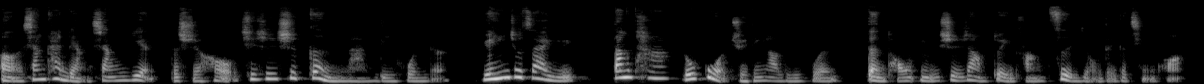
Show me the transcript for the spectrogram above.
呃相看两相厌的时候，其实是更难离婚的。原因就在于，当他如果决定要离婚，等同于是让对方自由的一个情况。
